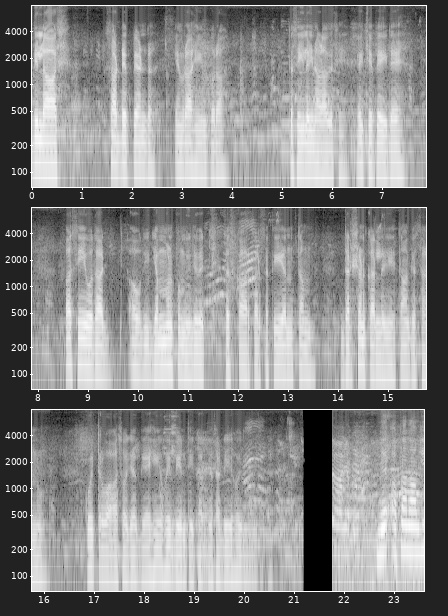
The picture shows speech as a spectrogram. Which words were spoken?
ਦੀ ਲਾਸ਼ ਸਾਡੇ ਪਿੰਡ ਇਮਰਾਹੀਮਪੁਰਾ ਤਹਿਸੀਲ ਅਜਨਾਲਾ ਵਿਖੇ ਇੱਥੇ ਭੇਜ ਦੇ ਅਸੀਂ ਉਹਦਾ ਉਹਦੀ ਜੰਮਣ ਭੂਮੀ ਦੇ ਵਿੱਚ ਸੰਸਕਾਰ ਕਰ ਸਕੀਏ ਅੰਤਮ ਦਰਸ਼ਨ ਕਰ ਲਈਏ ਤਾਂ ਕਿ ਸਾਨੂੰ ਕੋਈ ਤਰਵਾਸ ਹੋ ਜਾਵੇ ਅਸੀਂ ਉਹੀ ਬੇਨਤੀ ਕਰਦੇ ਹਾਂ ਸਾਡੀ ਇਹੋ ਹੀ ਮੰਗ ਹੈ। ਨਾਂ ਜੀ ਆਪਣਾ ਮੇ ਆਪਣਾ ਨਾਮ ਜੀ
